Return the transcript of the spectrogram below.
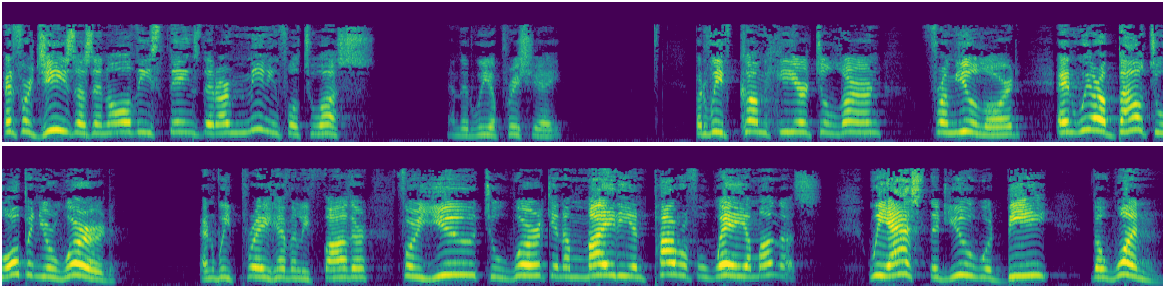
and for Jesus and all these things that are meaningful to us and that we appreciate. But we've come here to learn from you, Lord, and we are about to open your word. And we pray, Heavenly Father, for you to work in a mighty and powerful way among us. We ask that you would be the one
